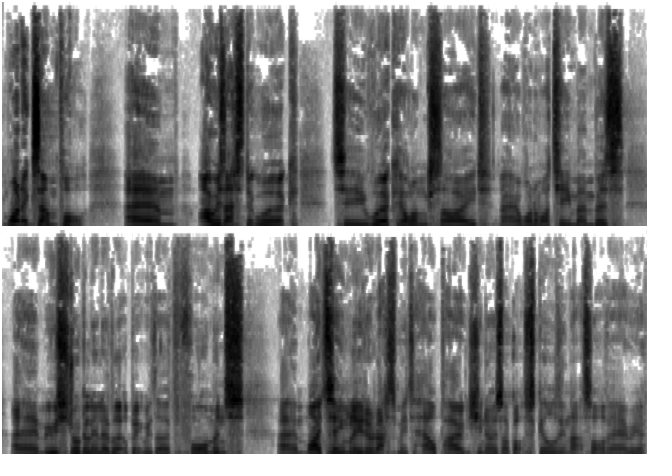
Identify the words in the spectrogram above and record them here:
One example um, I was asked at work to work alongside uh, one of my team members um, who was struggling a little bit with her performance. Um, my team leader asked me to help out. She knows I've got skills in that sort of area.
